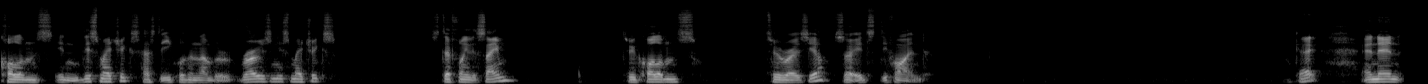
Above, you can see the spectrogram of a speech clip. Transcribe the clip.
columns in this matrix has to equal the number of rows in this matrix. It's definitely the same. Two columns, two rows here, so it's defined. Okay, and then,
